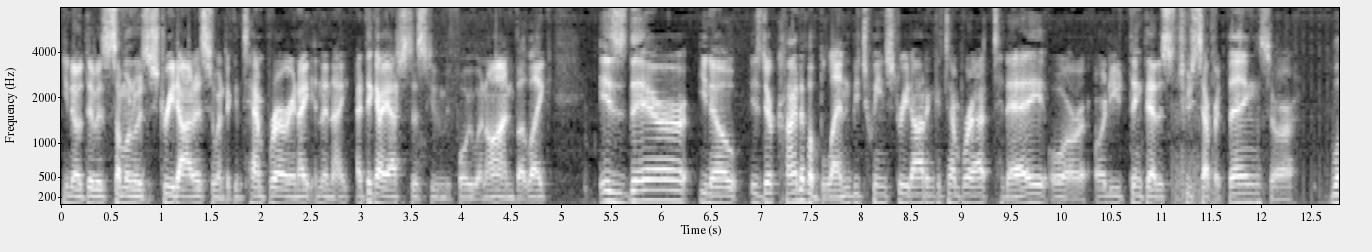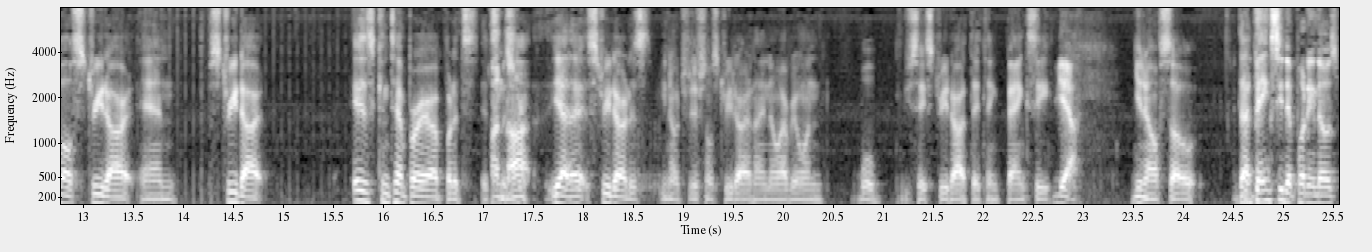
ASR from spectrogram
you know there was someone who was a street artist who went to contemporary, and I and then I, I think I asked this even before we went on, but like. Is there, you know, is there kind of a blend between street art and contemporary art today, or, or do you think that is two separate things, or well, street art and street art is contemporary art, but it's it's not. Yeah, the street art is you know traditional street art, and I know everyone will. You say street art, they think Banksy. yeah, You know, so But Banksy to putting those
